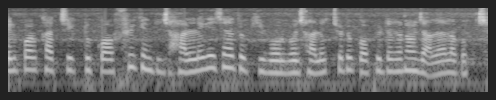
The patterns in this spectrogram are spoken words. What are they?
এরপর খাচ্ছি একটু কফি কিন্তু ঝাল লেগেছে তো কি বলব? ঝালের ছোটো কফিটা যেন জ্বালালা করছে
